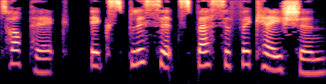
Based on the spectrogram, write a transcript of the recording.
Topic: Explicit specification.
